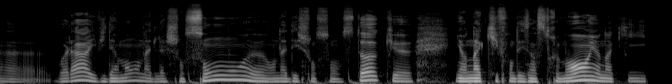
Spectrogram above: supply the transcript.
euh, voilà, évidemment, on a de la chanson, euh, on a des chansons en stock. Il y en a qui font des instruments, il y en a qui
